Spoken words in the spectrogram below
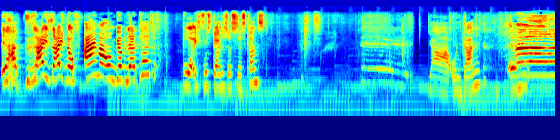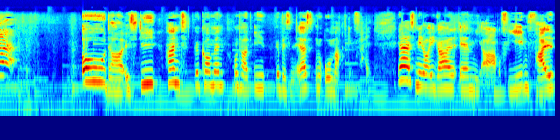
er hat drei Seiten auf einmal umgeblättert. Boah, ich wusste gar nicht, dass du das kannst. Ja, und dann, ähm, Oh, da ist die Hand gekommen und hat ihn gebissen. Er ist in Ohnmacht gefallen. Ja, ist mir doch egal. Ähm, ja, auf jeden Fall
